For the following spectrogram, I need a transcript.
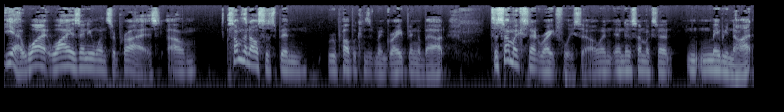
yeah, why why is anyone surprised? Um, something else that's been Republicans have been griping about, to some extent, rightfully so, and, and to some extent, maybe not,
